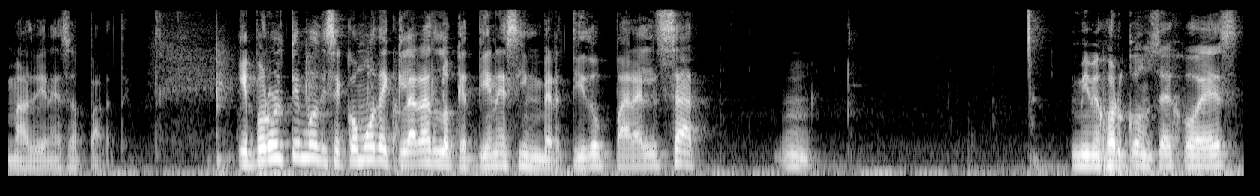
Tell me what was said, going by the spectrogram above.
más bien esa parte. Y por último dice, ¿cómo declaras lo que tienes invertido para el SAT? Mm. Mi mejor consejo es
